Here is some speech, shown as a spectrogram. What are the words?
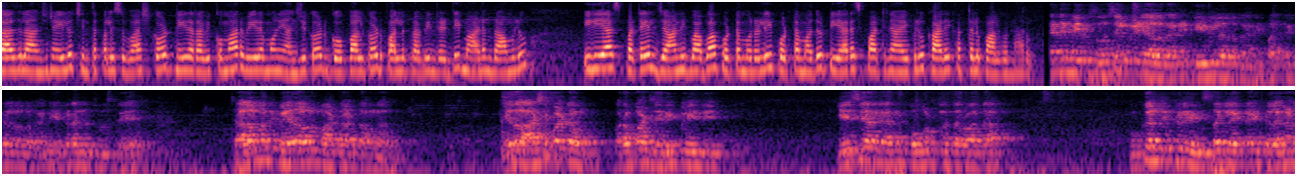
గాజుల ఆంజనేయులు చింతపల్లి సుభాష్ గౌడ్ నీల రవికుమార్ వీరమోని అంజిగౌడ్ గోపాల్ గౌడ్ పల్లు ప్రవీణ్ రెడ్డి మాడెం రాములు ఇలియాస్ పటేల్ జానీబాబా పొట్టమురళి పొట్టమధు టీఆర్ఎస్ పార్టీ నాయకులు కార్యకర్తలు పాల్గొన్నారు. మీరు సోషల్ మీడియాలో కానీ టీవీలలో కానీ పత్రికలలో కానీ ఎక్కడన్నా చూస్తే చాలా మంది మేధావులు మాట్లాడుతూ ఉన్నారు. ఏదో ఆశపడ్డం పొరపాటు జరిగిపోయింది. కేసీఆర్ గారిని పోగొట్టుకున్న తర్వాత కుక్కలు చెప్పిన హింసలు లేక ఈ తెలంగాణ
